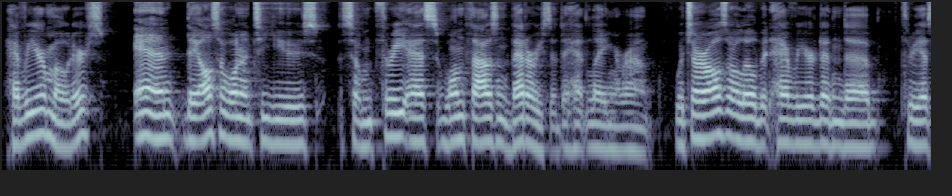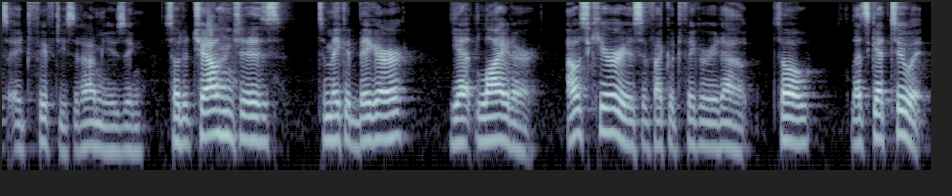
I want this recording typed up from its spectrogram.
heavier motors and they also wanted to use some 3S 1000 batteries that they had laying around, which are also a little bit heavier than the 3S 850s that I'm using. So the challenge is to make it bigger, yet lighter. I was curious if I could figure it out. So let's get to it.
